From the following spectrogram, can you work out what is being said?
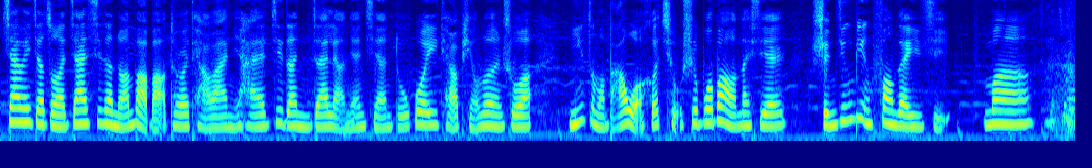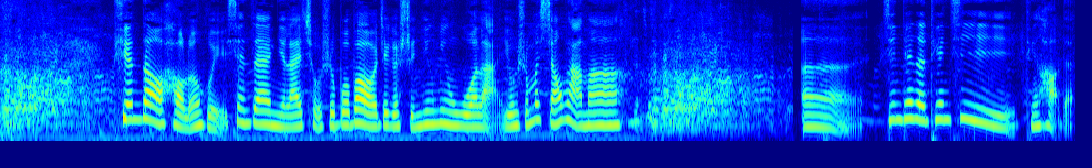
下一位叫做佳期的暖宝宝，他说：“条啊，你还记得你在两年前读过一条评论，说你怎么把我和糗事播报那些神经病放在一起吗？”天道好轮回，现在你来糗事播报这个神经病窝了，有什么想法吗？呃，今天的天气挺好的，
